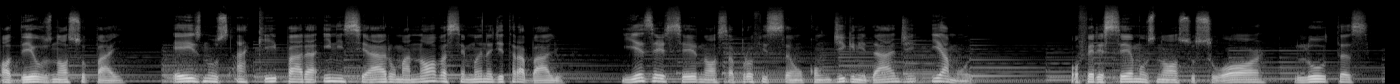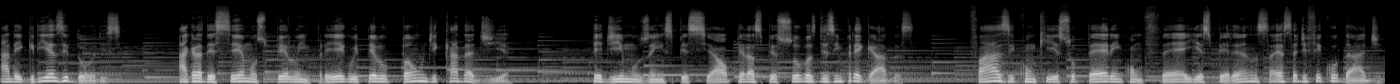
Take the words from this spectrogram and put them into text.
Ó Deus, nosso Pai, eis-nos aqui para iniciar uma nova semana de trabalho e exercer nossa profissão com dignidade e amor. Oferecemos nosso suor, lutas, alegrias e dores Agradecemos pelo emprego e pelo pão de cada dia. Pedimos em especial pelas pessoas desempregadas. Faze com que superem com fé e esperança essa dificuldade.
